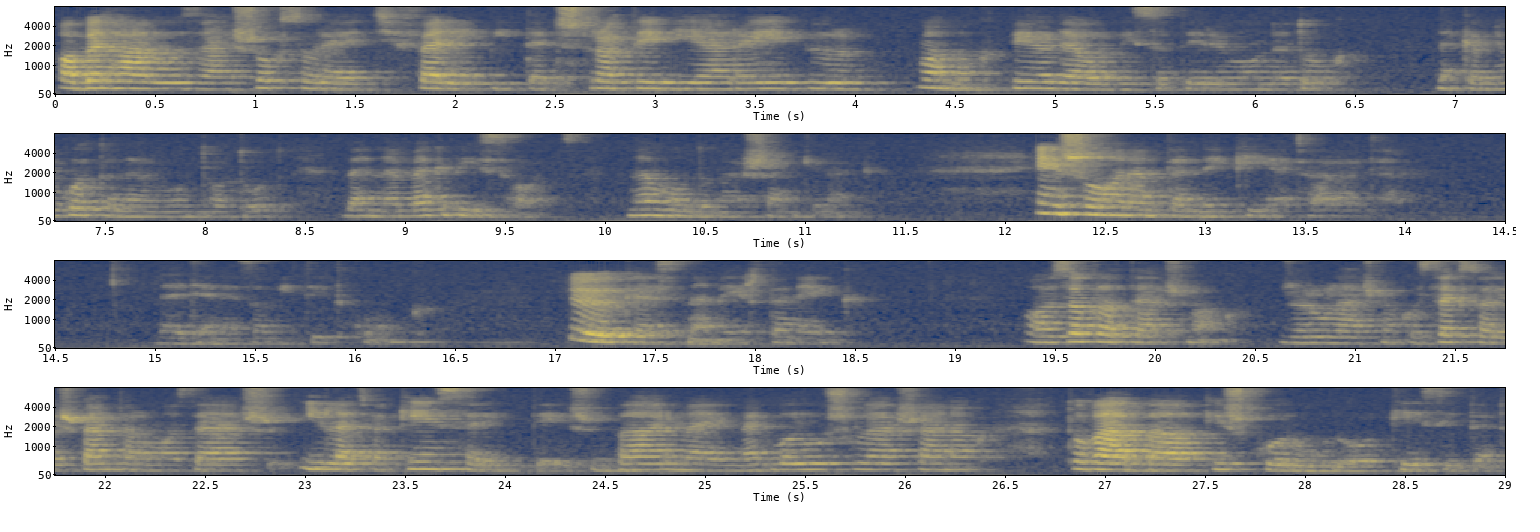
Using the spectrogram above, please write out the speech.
A behálózás sokszor egy felépített stratégiára épül, vannak például visszatérő mondatok, nekem nyugodtan elmondhatod, bennem megbízhatsz, nem mondom el senkinek. Én soha nem tennék ilyet veled. Legyen ez a mi titkunk. Ők ezt nem értenék. A zaklatásnak, zsarolásnak, a szexuális bántalmazás, illetve kényszerítés bármely megvalósulásának, továbbá a kiskorúról készített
